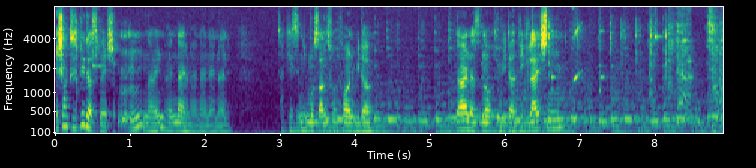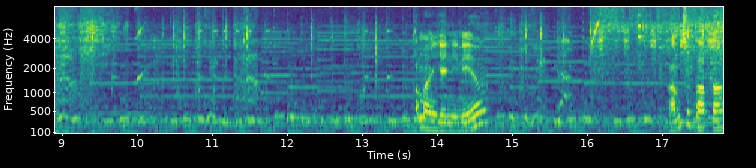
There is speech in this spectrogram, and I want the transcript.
Ich akzeptiere das nicht. Nein, nein, nein, nein, nein, nein, nein. Sag jetzt nicht, ich muss alles von vorne wieder. Nein, das sind noch wieder die gleichen. Komm mal hier in die Nähe. Komm zu Papa.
